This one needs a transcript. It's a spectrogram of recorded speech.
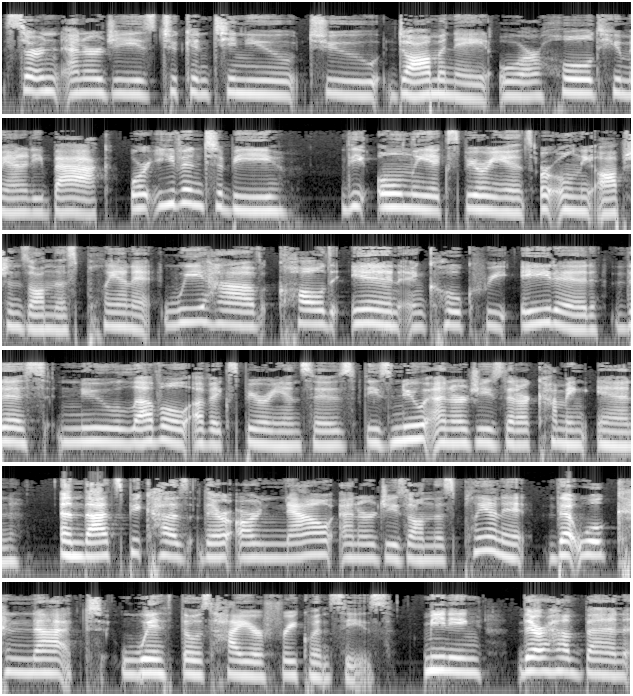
certain energies to continue to dominate or hold humanity back or even to be the only experience or only options on this planet. We have called in and co-created this new level of experiences, these new energies that are coming in. And that's because there are now energies on this planet that will connect with those higher frequencies. Meaning there have been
